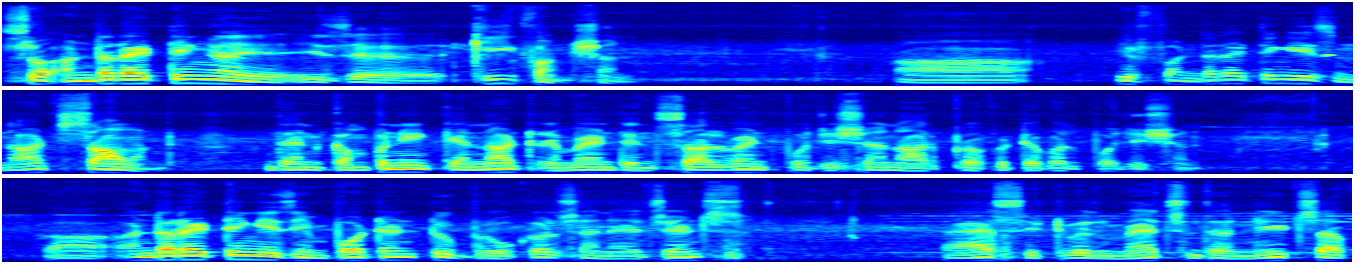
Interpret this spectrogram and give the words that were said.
so underwriting uh, is a key function uh, if underwriting is not sound then company cannot remain in solvent position or profitable position uh, underwriting is important to brokers and agents as it will match the needs of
